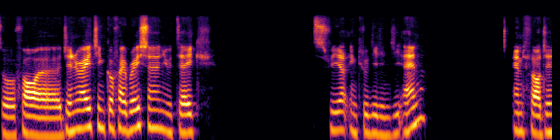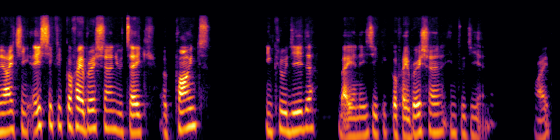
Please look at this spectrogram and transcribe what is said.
so for uh, generating cofibration, you take sphere included in the N. And for generating acyclic cofibration, you take a point included by an acyclic cofibration into the N, right?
